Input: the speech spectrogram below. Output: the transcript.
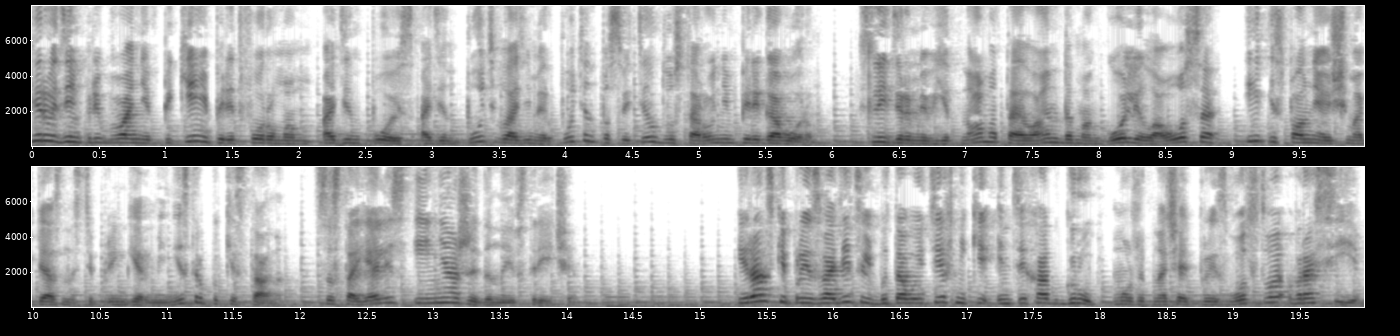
Первый день пребывания в Пекине перед форумом «Один пояс, один путь» Владимир Путин посвятил двусторонним переговорам с лидерами Вьетнама, Таиланда, Монголии, Лаоса и исполняющим обязанности премьер-министра Пакистана. Состоялись и неожиданные встречи. Иранский производитель бытовой техники Intihad Group может начать производство в России.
